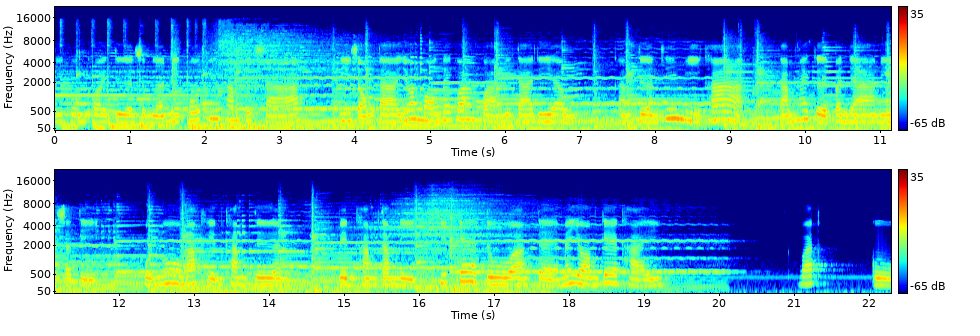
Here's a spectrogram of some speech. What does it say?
มีคนคอยเตือนเสมือนมีโค้ชให้คำปรึกษา มีสองตาย่อมมองได้กว้างกว่ามีตาเดียวคำเตือนที่มีค่าทำให้เกิดปัญญามีสติ คนโง่มักเห็นคำเตือน เป็นคำตำหนิคิดแก้ตัว แต่ไม่ยอมแก้ไข วัดกู่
